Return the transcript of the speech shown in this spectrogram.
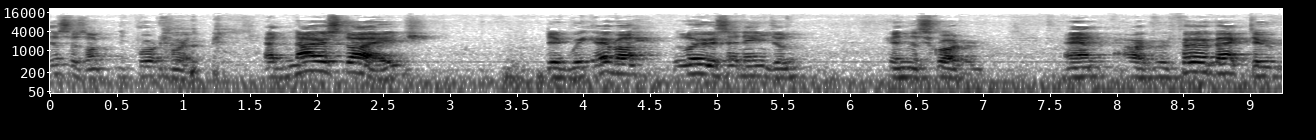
this is an important point. At no stage did we ever lose an engine in the squadron. And I refer back to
